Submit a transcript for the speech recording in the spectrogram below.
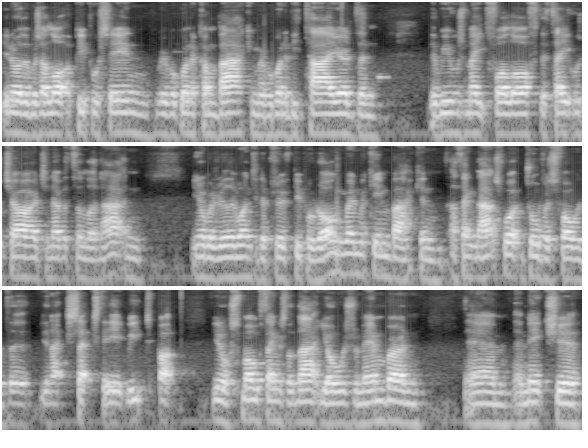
You know, there was a lot of people saying we were going to come back and we were going to be tired and the wheels might fall off the title charge and everything like that. And, you know, we really wanted to prove people wrong when we came back. And I think that's what drove us forward the, the next six to eight weeks. But, you know, small things like that you always remember and um, it makes you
